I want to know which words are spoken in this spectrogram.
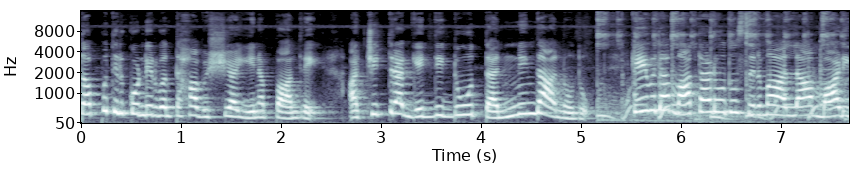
ತಪ್ಪು ತಿಳ್ಕೊಂಡಿರುವಂತಹ ವಿಷಯ ಏನಪ್ಪಾ ಅಂದರೆ, ಆ ಚಿತ್ರ ಗೆದ್ದಿದ್ದು ತನ್ನಿಂದ ಅನ್ನೋದು. ಕೇವಲ ಮಾತಾಡೋದು ಸಿನಿಮಾ ಅಲ್ಲ, ಮಾಡಿ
